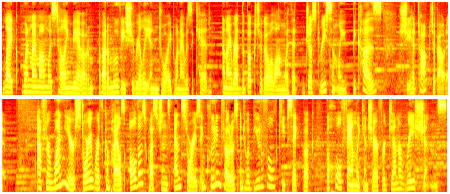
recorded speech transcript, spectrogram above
Like when my mom was telling me about a, about a movie she really enjoyed when I was a kid, and I read the book to go along with it just recently because she had talked about it. After one year, Storyworth compiles all those questions and stories, including photos, into a beautiful keepsake book the whole family can share for generations.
